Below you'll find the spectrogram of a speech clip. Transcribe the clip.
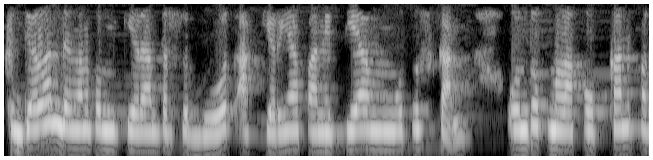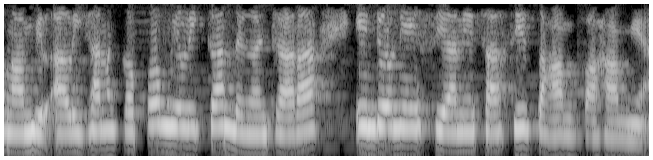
Sejalan dengan pemikiran tersebut, akhirnya panitia memutuskan untuk melakukan pengambil alihan kepemilikan dengan cara Indonesianisasi saham-sahamnya.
